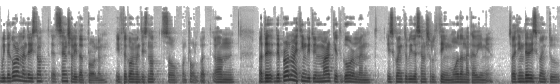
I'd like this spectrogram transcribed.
with the government there is not essentially that problem if the government is not so controlled. But um, but the, the problem I think between market government is going to be the central thing more than academia. So I think there is going to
